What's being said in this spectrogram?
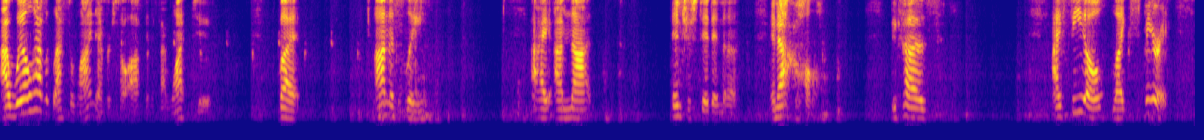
I will have a glass of wine ever so often if I want to, but honestly, I I'm not interested in a in alcohol because I feel like spirits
